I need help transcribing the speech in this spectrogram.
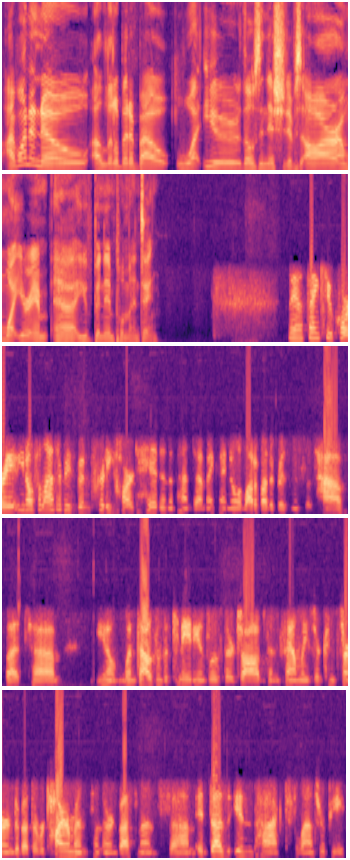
I want to know a little bit about what your those initiatives are and what you're uh, you've been implementing. Yeah, thank you, Corey. You know, philanthropy has been pretty hard hit in the pandemic. I know a lot of other businesses have, but um, you know, when thousands of Canadians lose their jobs and families are concerned about their retirements and their investments, um, it does impact philanthropy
